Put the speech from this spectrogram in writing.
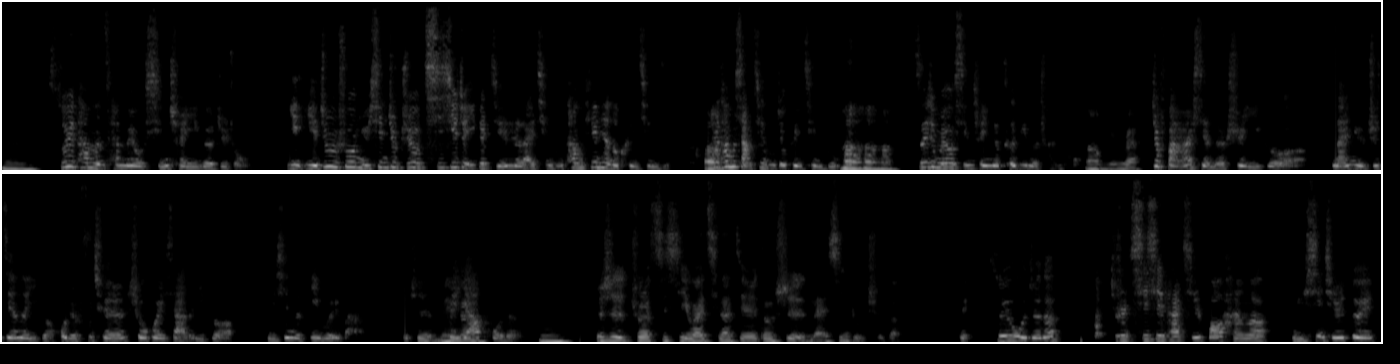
嗯，所以他们才没有形成一个这种，也也就是说女性就只有七夕这一个节日来庆祝，她们天天都可以庆祝，就她们想庆祝就可以庆祝，嗯所以就没有形成一个特定的传统。嗯，明白。就反而显得是一个男女之间的一个或者父权社会下的一个女性的地位吧，就是被压迫的，嗯。就是除了七夕以外，其他节日都是男性主持的。对，所以我觉得，就是七夕它其实包含了女性其实对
